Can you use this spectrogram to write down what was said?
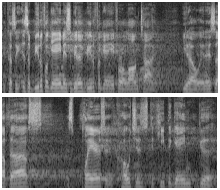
because it's a beautiful game. It's been a beautiful game for a long time, you know, and it's up to us as players and coaches to keep the game good.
